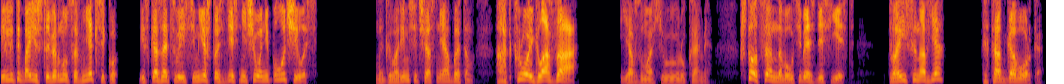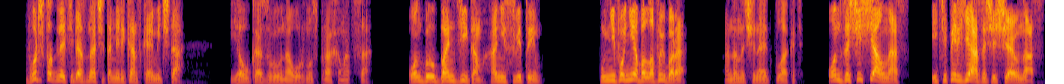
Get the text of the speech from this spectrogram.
Или ты боишься вернуться в Мексику и сказать своей семье, что здесь ничего не получилось? Мы говорим сейчас не об этом. Открой глаза! Я взмахиваю руками. Что ценного у тебя здесь есть? Твои сыновья? Это отговорка. Вот что для тебя значит американская мечта. Я указываю на урну с прахом отца. Он был бандитом, а не святым. У него не было выбора. Она начинает плакать. Он защищал нас, и теперь я защищаю нас.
